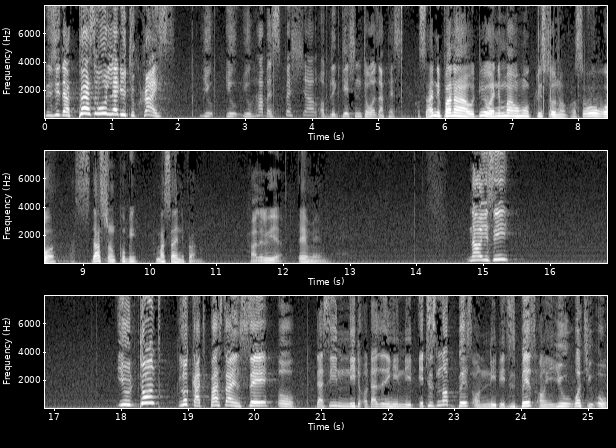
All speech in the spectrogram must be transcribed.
You see, the person who led you to Christ, you, you, you have a special obligation towards that person. saa nnipa no a ɔdi wɔ anim a wohu kristo no ɔsɛ wowɔ da soronko bi saa nnipa no Hallelujah. amen Now, you see, you don't look at pastor and say, oh, does he need or doesn't he need? It is not based on need. It is based on you, what you owe.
